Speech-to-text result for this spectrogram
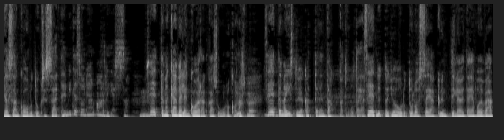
jossain koulutuksessa, että hei, mitä se on ihan arjessa. Mm. Se, että mä kävelen koiran kanssa ulkona. Se, että mä istun ja kattelen takkatuulta. Ja se, että nyt on joulu tulossa ja kynttilöitä ja voi vähän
